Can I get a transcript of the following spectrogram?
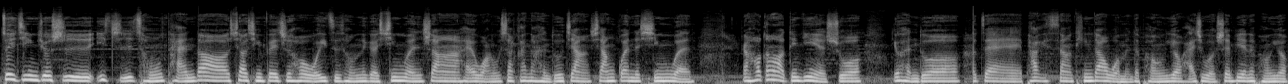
最近就是一直从谈到孝心费之后，我一直从那个新闻上啊，还有网络上看到很多这样相关的新闻。然后刚好丁丁也说，有很多在 p a k i s 上听到我们的朋友，还是我身边的朋友，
